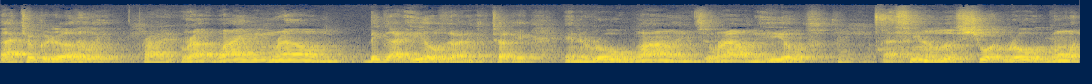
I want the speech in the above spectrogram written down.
I took her the other way Right. round, winding round. They got hills down in Kentucky, and the road winds around the hills. Mm-hmm. I seen a little short road going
